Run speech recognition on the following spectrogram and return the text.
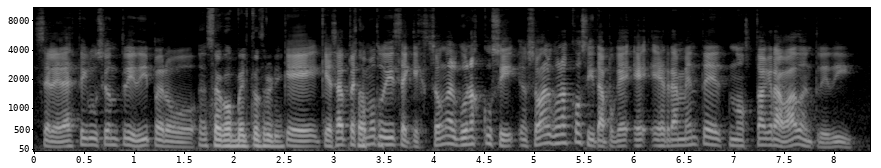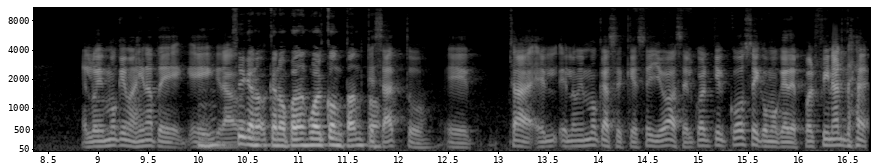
se le da esta ilusión 3D, pero Se convierte en 3D. que, que exacto, es como tú dices, que son algunas, cosi- son algunas cositas, porque eh, eh, realmente no está grabado en 3D. Es lo mismo que imagínate eh, Sí, que no, que no pueden jugar con tanto. Exacto. eh, o sea, es, es lo mismo que hacer, qué sé yo, hacer cualquier cosa y como que después al final, de-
